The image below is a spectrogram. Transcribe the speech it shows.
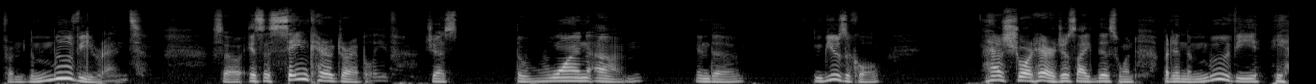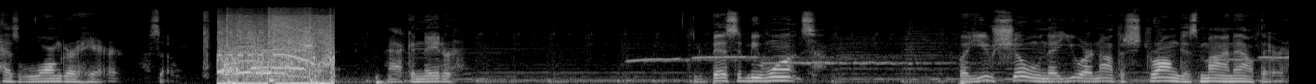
from the movie Rent. So it's the same character, I believe. Just the one um, in the musical has short hair, just like this one, but in the movie he has longer hair. So, Akinator, you bested me once, but you've shown that you are not the strongest mind out there.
